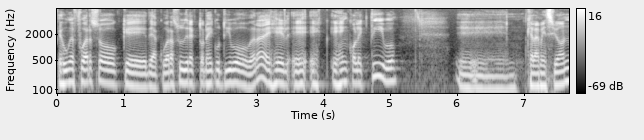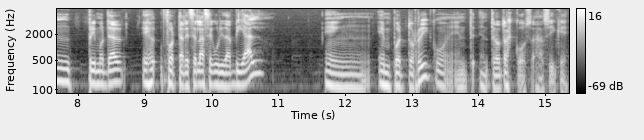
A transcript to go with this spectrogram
es un esfuerzo que, de acuerdo a su director ejecutivo, ¿verdad? Es, el, es, es en colectivo eh, que la misión primordial es fortalecer la seguridad vial en, Puerto Rico, entre otras cosas. Así que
